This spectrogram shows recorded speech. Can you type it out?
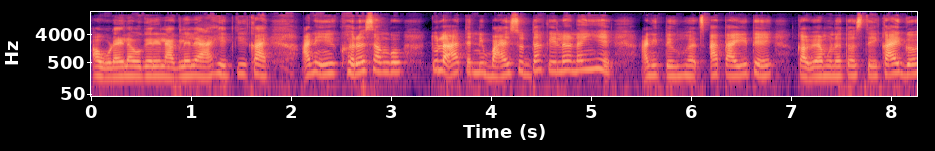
आवडायला वगैरे लागलेले आहेत की काय? आणि खरं सांगू तुला त्यांनी बायसुद्धा केलं नाही आहे आणि तेव्हाच आता इथे काव्या म्हणत असते काय गं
